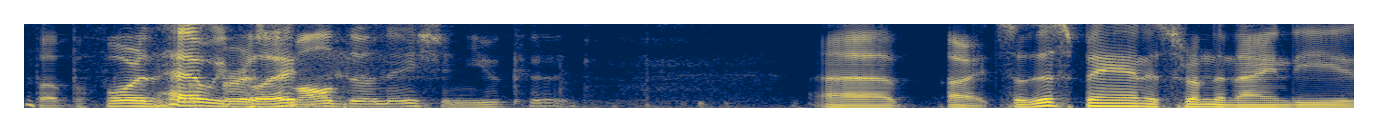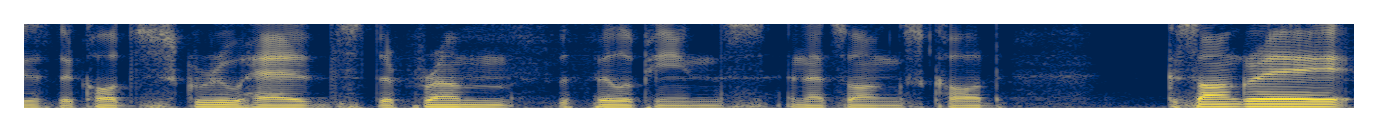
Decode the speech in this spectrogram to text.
But before that, we For a small donation, you could. Uh, all right, so this band is from the '90s. They're called Screwheads. They're from the Philippines, and that song's called Kasangre,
